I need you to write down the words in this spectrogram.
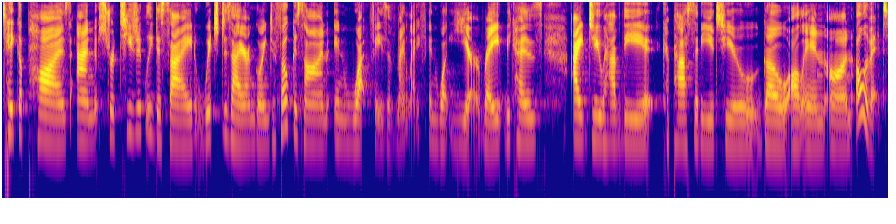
take a pause and strategically decide which desire I'm going to focus on in what phase of my life, in what year, right? Because I do have the capacity to go all in on all of it,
